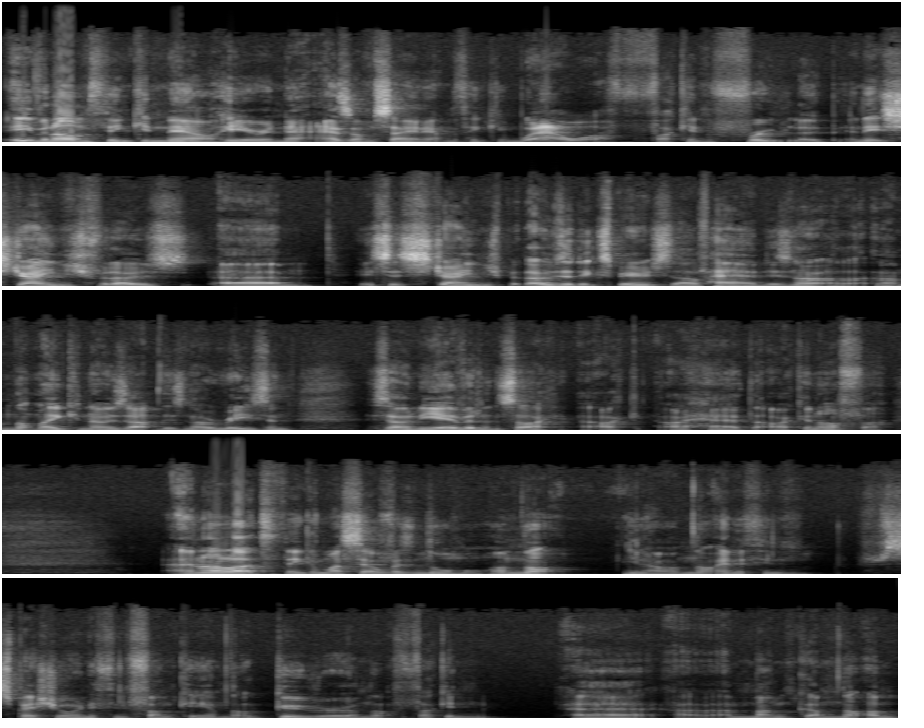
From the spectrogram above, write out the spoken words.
even I'm thinking now, hearing that as I'm saying it, I'm thinking, wow, what a fucking Fruit Loop. And it's strange for those, um, it's just strange, but those are the experiences I've had. There's no, I'm not making those up. There's no reason. There's only evidence I, I, I have that I can offer. And I like to think of myself as normal. I'm not, you know, I'm not anything special, anything funky. I'm not a guru. I'm not fucking uh, a monk. I'm not a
